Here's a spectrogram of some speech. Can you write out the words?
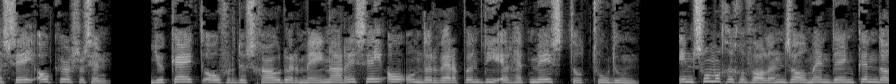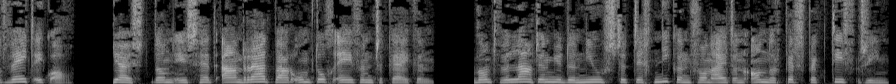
SEO-cursussen. Je kijkt over de schouder mee naar SEO-onderwerpen die er het meest tot toe doen. In sommige gevallen zal men denken dat weet ik al. Juist dan is het aanraadbaar om toch even te kijken. Want we laten je de nieuwste technieken vanuit een ander perspectief zien.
